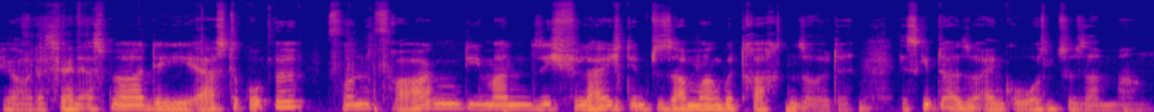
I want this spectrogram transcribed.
Ja, das wären erstmal die erste Gruppe von Fragen, die man sich vielleicht im Zusammenhang betrachten sollte. Es gibt also einen großen Zusammenhang.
